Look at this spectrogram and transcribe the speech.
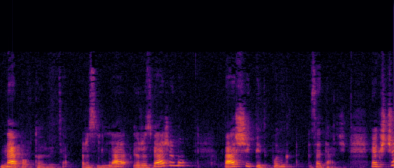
не повторюються. Розв'яжемо перший підпункт задач. Якщо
